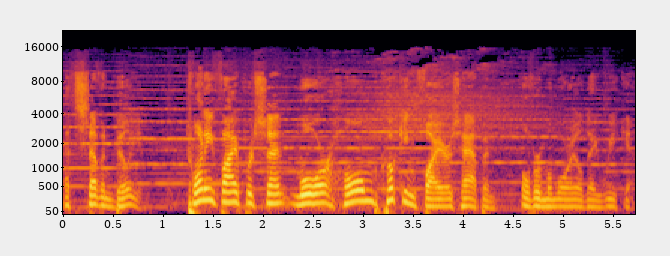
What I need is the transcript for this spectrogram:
That's 7 billion. 25% more home cooking fires happen over Memorial Day weekend.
